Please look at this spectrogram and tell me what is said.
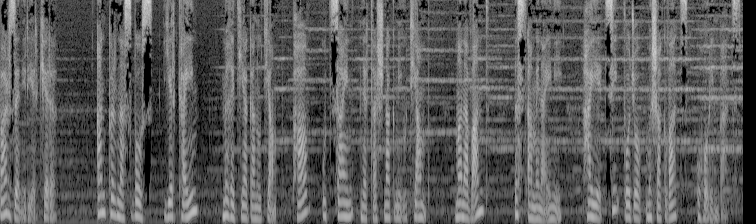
բարձեն իր երկերը անփռնասբոս երկային մեղետիականությամբ փավ ու ցայն ներթաշնակ միությամբ մանավանդ ըստ ամենայնի հայեցի ոճով մշակված ու հորինված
